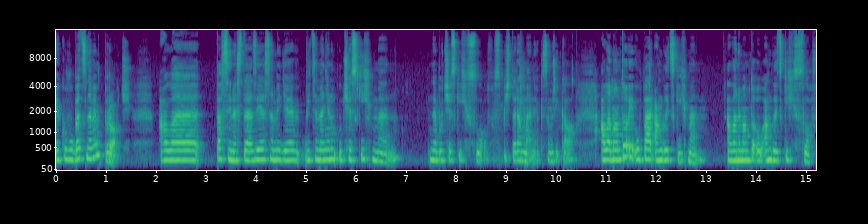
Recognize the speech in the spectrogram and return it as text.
jako vůbec nevím proč, ale ta synestézie se mi děje víceméně jenom u českých men, nebo českých slov, spíš teda men, jak jsem říkala. Ale mám to i u pár anglických men, ale nemám to u anglických slov,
